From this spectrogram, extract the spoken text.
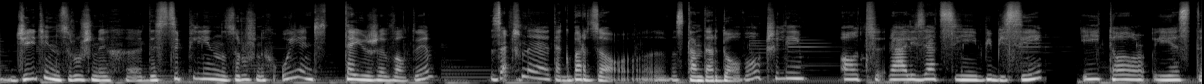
dziedzin, z różnych e, dyscyplin, z różnych ujęć tejże wody. Zacznę tak bardzo e, standardowo, czyli od realizacji BBC i to jest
